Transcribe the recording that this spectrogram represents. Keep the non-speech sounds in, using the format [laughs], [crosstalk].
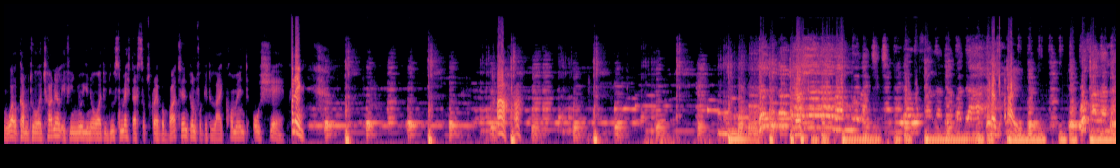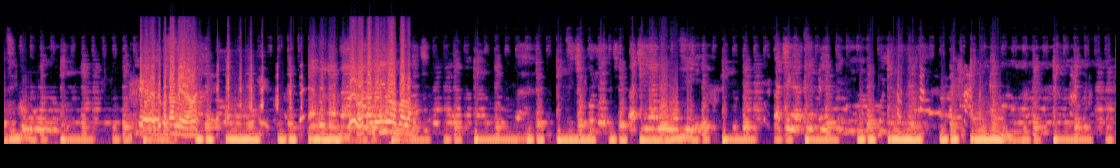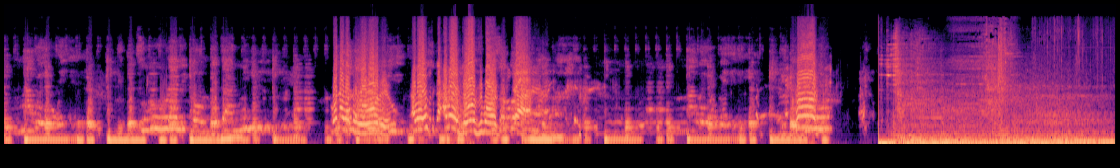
Welcome to our channel. If you're new, you know what to do. Smash that subscribe button. Don't forget to like, comment, or share. Morning. Ah, ah. Kes, kes, [laughs] [laughs] alright. Ziko kamera, man. Wewe kameriwa pala. Bona babuwe bone. Abayosika abayenjozi bone. Cut.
